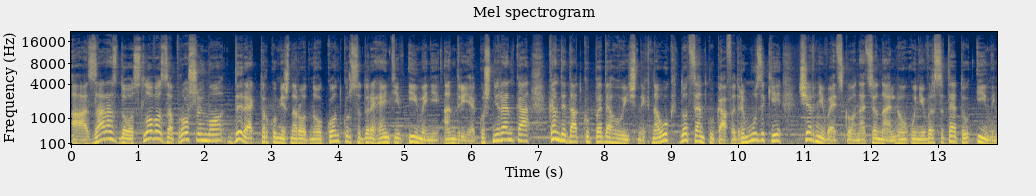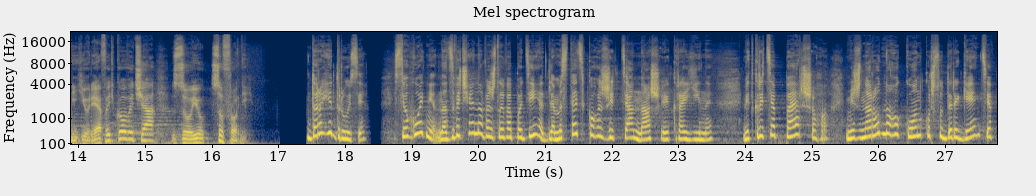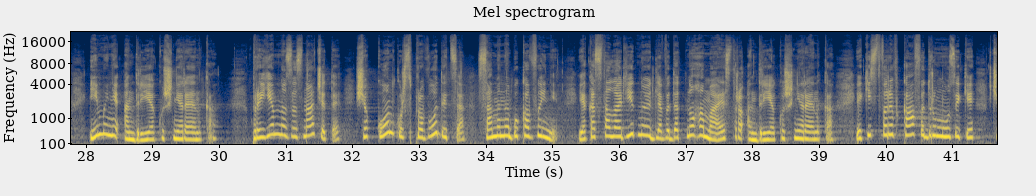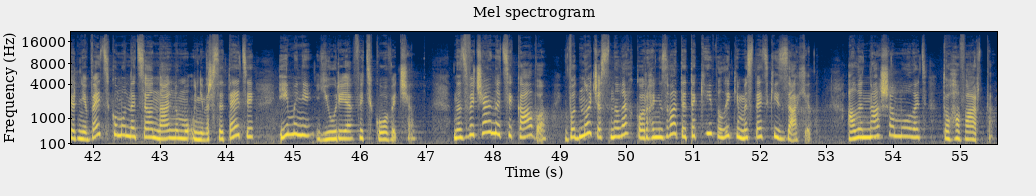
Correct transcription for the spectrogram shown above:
А зараз до слова запрошуємо директорку міжнародного конкурсу диригентів імені Андрія Кушніренка, кандидатку педагогічних наук, доцентку кафедри музики Чернівецького національного університету імені Юрія Федьковича Зою Софроній. Дорогі друзі, сьогодні надзвичайно важлива подія для мистецького життя нашої країни відкриття першого міжнародного конкурсу диригентів імені Андрія Кушніренка. Приємно зазначити, що конкурс проводиться саме на Буковині, яка стала рідною для видатного маестро Андрія Кушніренка, який створив кафедру музики в Чернівецькому національному університеті імені Юрія Федьковича. Надзвичайно цікаво і водночас нелегко організувати такий великий мистецький захід, але наша молодь того варта.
